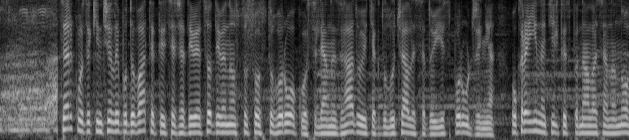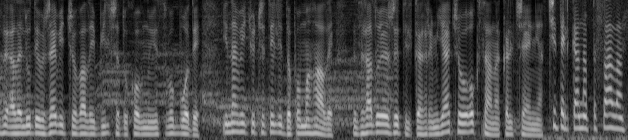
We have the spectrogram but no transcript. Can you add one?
Христос. Церкву закінчили будувати 1996 року. Селяни згадують, як долучалися до її спорудження. Україна тільки спиналася на ноги, але люди вже відчували більше духовної свободи. І навіть учителі допомагали, згадує жителька Грем'ячого Оксана Кальченя. Вчителька написала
